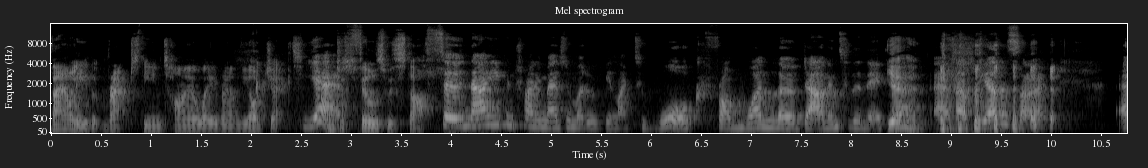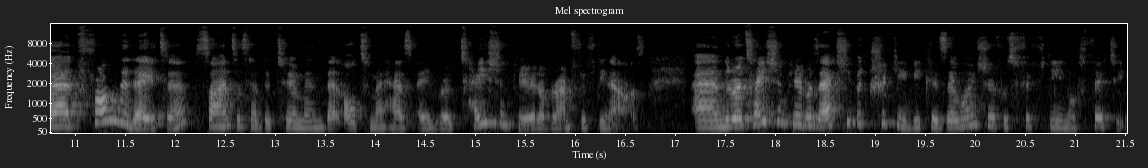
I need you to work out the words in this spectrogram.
valley that wraps the entire way around the object Yeah. and just fills with stuff. So now you can try and imagine what it would be like to walk from one lobe down into the neck Yeah. and, and up the other side. And from the data, scientists have determined that Ultima has a rotation period of around 15 hours. And the rotation period was actually a bit tricky because they weren't sure if it was 15 or 30.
